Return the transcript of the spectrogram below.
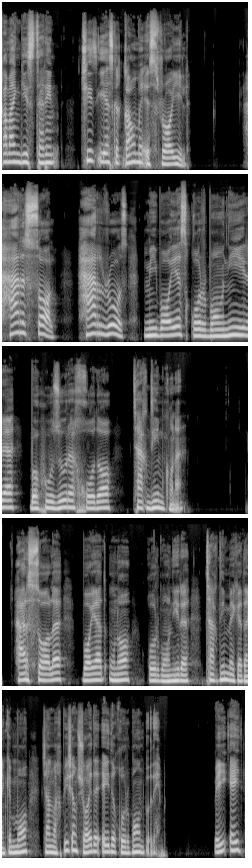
غمانگیزترین چیز ای است که قوم اسرائیل هر سال هر روز میبایست قربانی را به حضور خدا تقدیم کنن هر ساله باید اونا قربانی رو تقدیم می‌کردن که ما چند وقت پیش هم شاهد عید قربان بودیم. و این عید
